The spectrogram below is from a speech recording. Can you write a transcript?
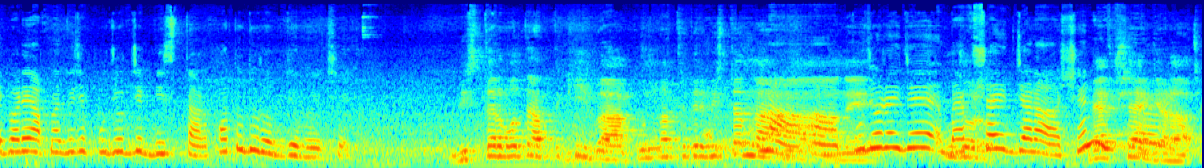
এবারে আপনাদের যে পুজোর যে বিস্তার কত দূর অবধি হয়েছে? বিস্তার বলতে আপনি কি পুণ্যার্থীদের বিস্তার না মানে পুজোর এই যে ব্যবসায়িক যারা আসেন ব্যবসায়িক যারা আছে।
